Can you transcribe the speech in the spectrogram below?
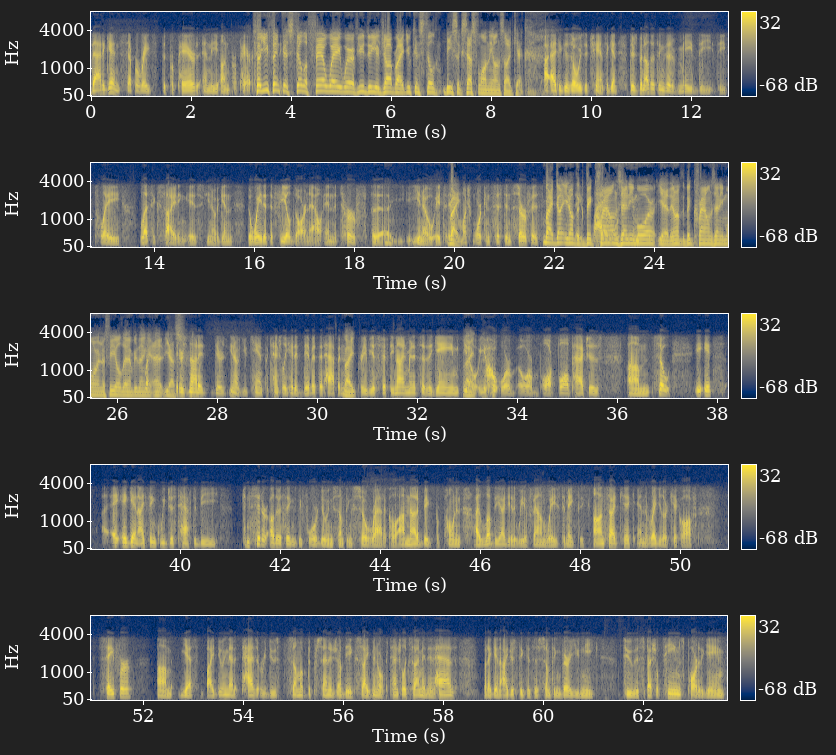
that again separates the prepared and the unprepared. So you think there's still a fair way where if you do your job right, you can still be successful on the onside kick? I, I think there's always a chance. Again, there's been other things that have made the the play less exciting. Is you know again the way that the fields are now and the turf. Uh, you know, it's, it's Right. a much more consistent surface. Right, don't you don't have the big crowns more even. anymore? Yeah, they don't have the big crowns anymore in the field and everything. Right. Uh, yes, There's not a there's you know you can't potentially hit a divot that happened in the previous 59 minutes of the game. You know, Right. know, or or or ball patches. Um, so it's again, I think we just have to be consider other things before doing something so radical. I'm not a big proponent. I love the idea that we have found ways to make the onside kick and the regular kickoff safer. Um, yes, by doing that, it has it reduced some of the percentage of the excitement or potential excitement it has. But again, I just think that there's something very unique to the special teams part of the game.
